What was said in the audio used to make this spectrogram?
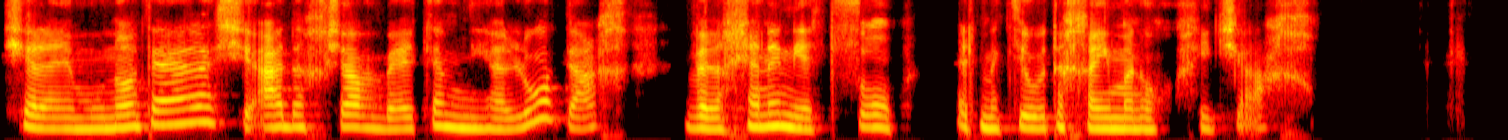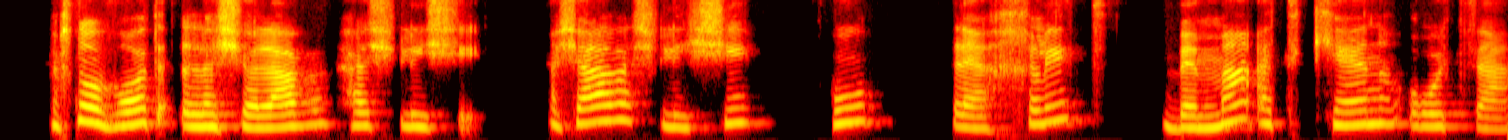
של האמונות האלה שעד עכשיו בעצם ניהלו אותך ולכן הן יצרו את מציאות החיים הנוכחית שלך. אנחנו עוברות לשלב השלישי. השלב השלישי הוא להחליט במה את כן רוצה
